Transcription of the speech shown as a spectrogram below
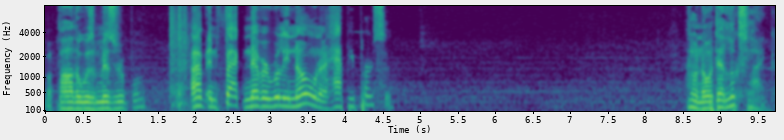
My father was miserable. I've, in fact, never really known a happy person. I don't know what that looks like.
